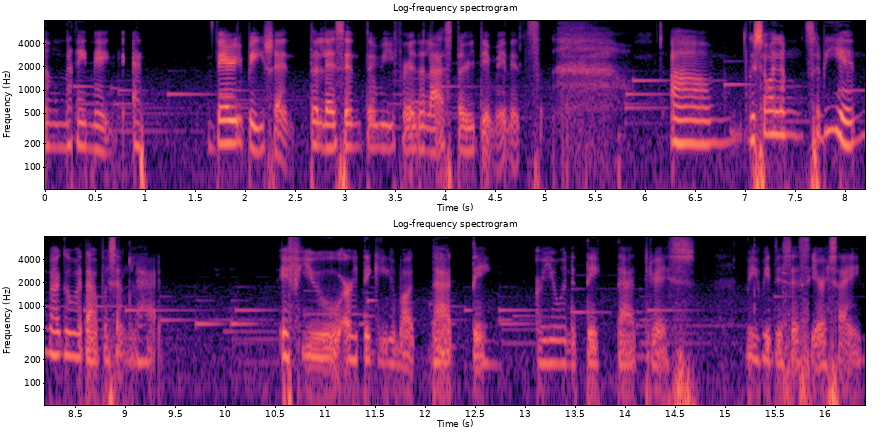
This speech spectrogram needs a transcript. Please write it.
ng nakinig at very patient to listen to me for the last 30 minutes. Um, gusto ko lang sabihin bago matapos ang lahat. If you are thinking about that thing or you wanna take that risk, maybe this is your sign.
